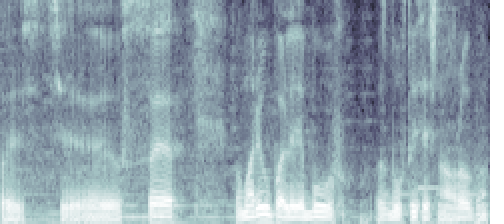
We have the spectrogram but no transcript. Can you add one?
Тобто, е, все в Маріуполі був з 2000 року.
